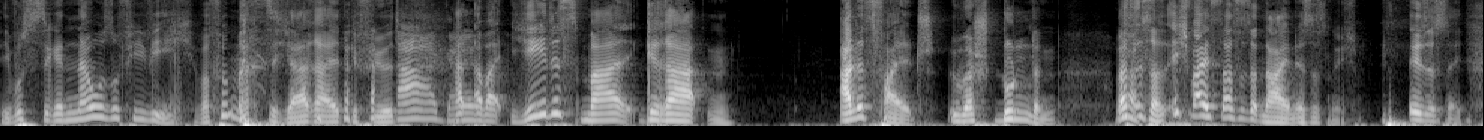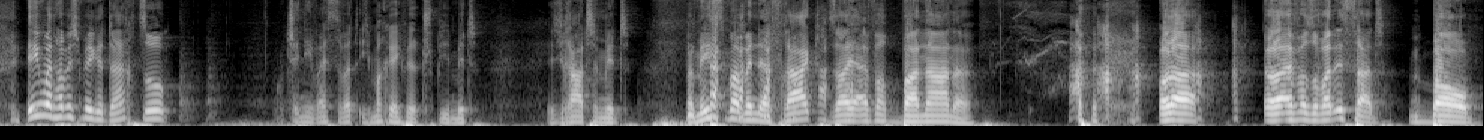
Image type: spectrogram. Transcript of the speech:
die wusste genauso viel wie ich. War 85 Jahre alt gefühlt. Ah, Hat geil. aber jedes Mal geraten. Alles falsch. Über Stunden. Was Ja. ist das? Ich weiß, das ist das. Nein, ist es nicht. Ist es nicht. Irgendwann habe ich mir gedacht, so, Jenny, weißt du was? Ich mache gleich wieder das Spiel mit. Ich rate mit. Beim nächsten Mal, wenn der fragt, sage ich einfach Banane. oder, oder einfach so, was ist das? Ein Baum.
